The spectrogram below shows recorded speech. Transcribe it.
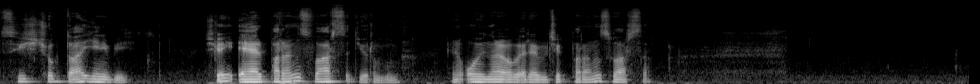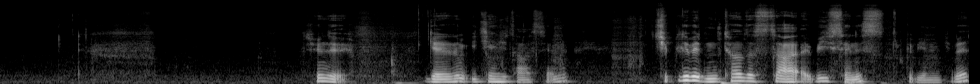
Switch çok daha yeni bir şey. Eğer paranız varsa diyorum bunu. Yani oyunlara verebilecek paranız varsa. Şimdi gelelim ikinci tavsiyeme. Çipli bir Nintendo sahibiyseniz tıpkı benim gibi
